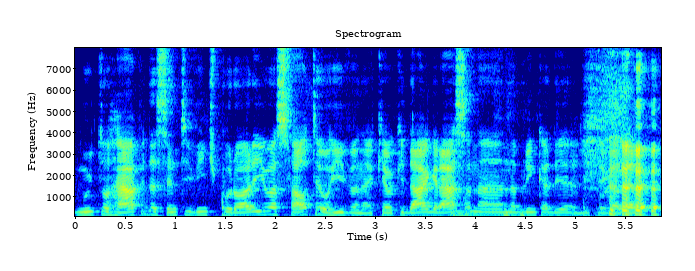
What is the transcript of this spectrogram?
muito rápida, 120 por hora e o asfalto é horrível, né? Que é o que dá a graça na, na brincadeira ali. que A galera,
